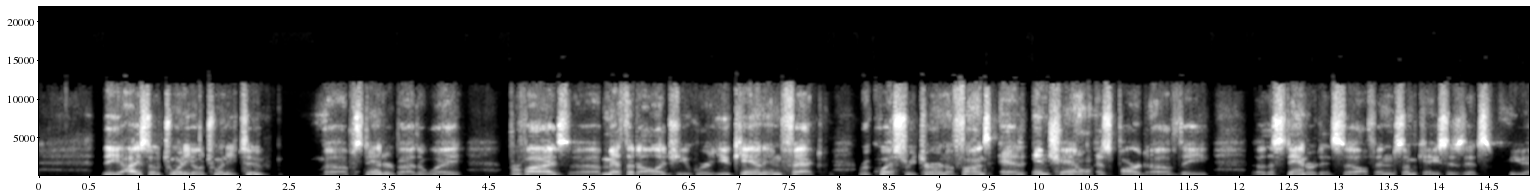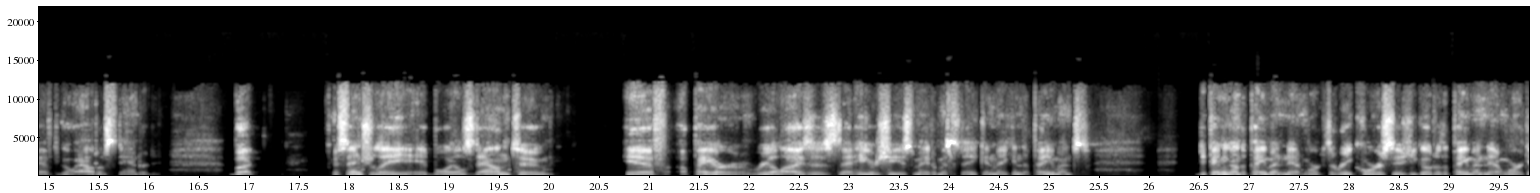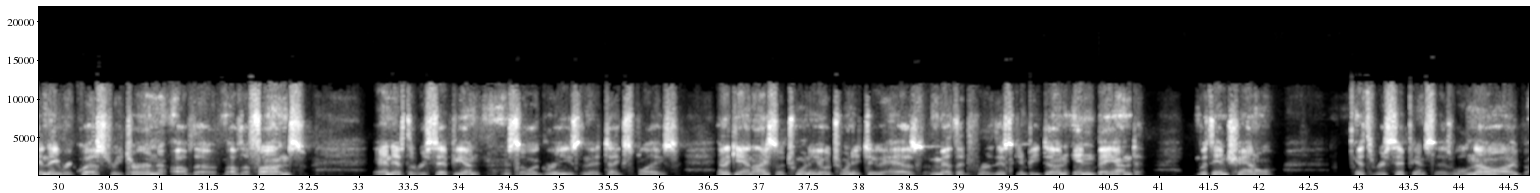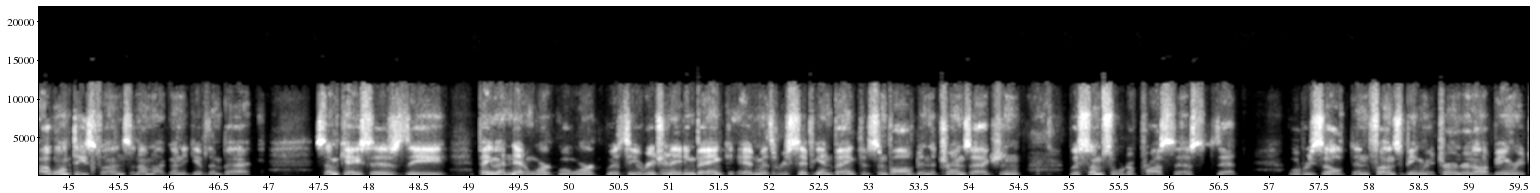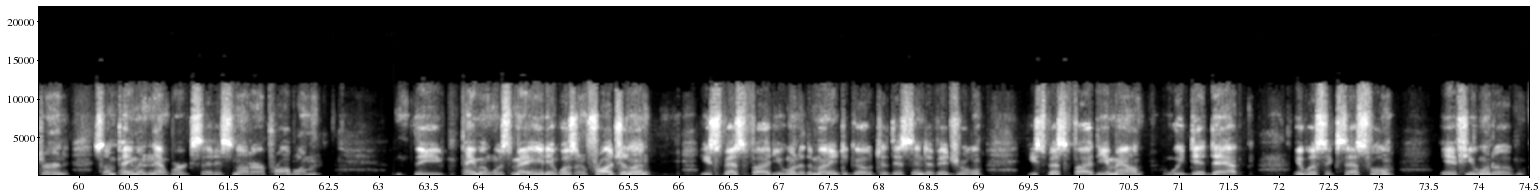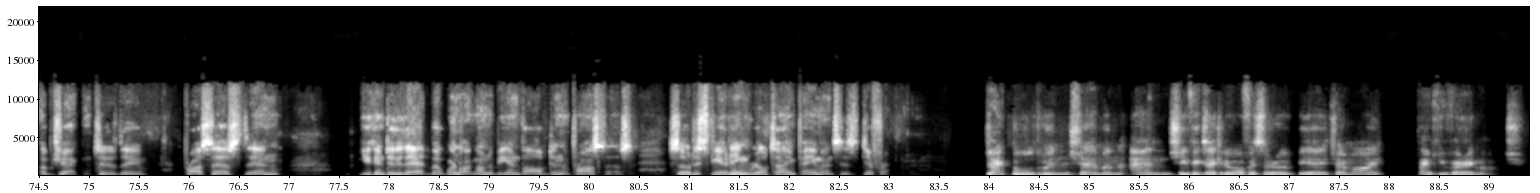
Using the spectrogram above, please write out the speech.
The ISO 20022 uh, standard, by the way, provides a methodology where you can, in fact, request return of funds as, in channel as part of the the standard itself. In some cases, it's you have to go out of standard, but essentially, it boils down to if a payer realizes that he or she has made a mistake in making the payments, depending on the payment network, the recourse is you go to the payment network and they request return of the of the funds. And if the recipient so agrees, then it takes place. And again, ISO 20022 has a method for this can be done in band within channel. If the recipient says, well, no, I, I want these funds and I'm not going to give them back, some cases, the payment network will work with the originating bank and with the recipient bank that's involved in the transaction with some sort of process that will result in funds being returned or not being returned. Some payment networks said it's not our problem. The payment was made, it wasn't fraudulent. You specified you wanted the money to go to this individual. You specified the amount. We did that. It was successful. If you want to object to the process, then you can do that, but we're not going to be involved in the process. So disputing real time payments is different. Jack Baldwin, Chairman and Chief Executive Officer of BHMI, thank you very much.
